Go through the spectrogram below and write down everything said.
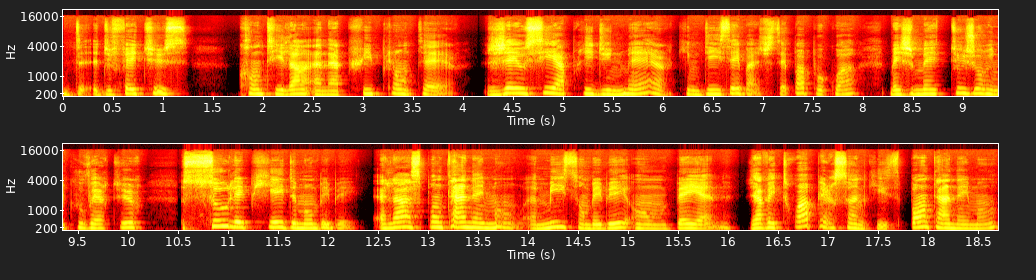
du fœtus quand il a un appui plantaire. J'ai aussi appris d'une mère qui me disait, ben, je ne sais pas pourquoi, mais je mets toujours une couverture sous les pieds de mon bébé elle a spontanément mis son bébé en BN. J'avais trois personnes qui spontanément,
